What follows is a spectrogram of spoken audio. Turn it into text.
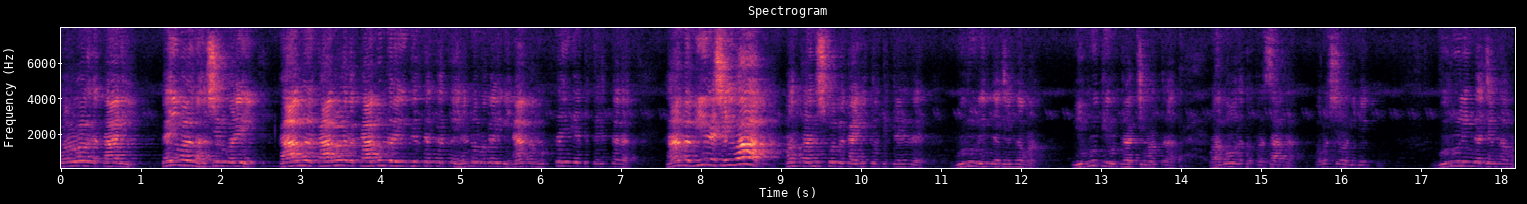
ಕೊರಳೊಳಗ ತಾಯಿ ಕೈ ಒಳಗ ಹಸಿರು ಬಳಿ ಕಾಲ ಕಾಲೊಳಗ ಕಾಲುಂಗರ ಇದ್ದಿರ್ತಕ್ಕಂಥ ಹೆಣ್ಣು ಮಗಳಿಗೆ ಹ್ಯಾಂಗ ಮುಕ್ತೈಗಿ ಅಂತ ಕರೀತಾರ. ಹ್ಯಾಂಗ ವೀರ ಶೈವ ಅಂತ ಅನಿಸ್ಕೋಬೇಕಾಗಿತ್ತು ಅಂತ ಕೇಳಿದ್ರೆ ಗುರು ಲಿಂಗ ಜಂಗಮ ವಿಭೂತಿ ರುದ್ರಾಕ್ಷಿ ಮಂತ್ರ, ಭಗವಂತ ಪ್ರಸಾದ ಅವಶ್ಯವಾಗಿ ಬೇಕು. ಗುರುಲಿಂಗ ಜಂಗಮ,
